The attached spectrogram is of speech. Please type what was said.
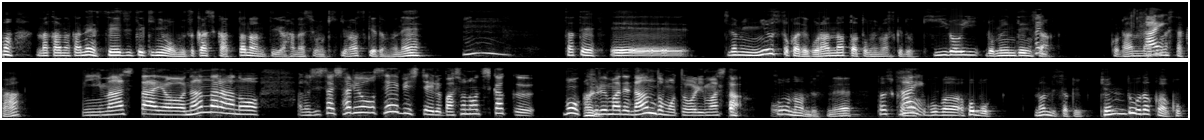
まあ、なかなかね、政治的にも難しかったなんていう話も聞きますけどもね。うん。さて、えーちなみにニュースとかでご覧になったと思いますけど、黄色い路面電車、はご覧になりましたか、見ましたよ。なんならあの、あの実際車両を整備している場所の近く、もうはい車で何度も通りました。あそうなんですね。確かはいにあそこがほぼ、何でしたっけ、県道だかこ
